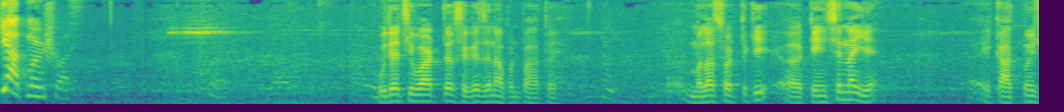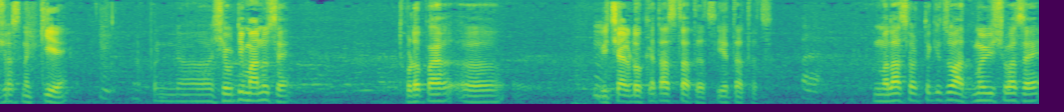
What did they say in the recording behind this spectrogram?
की आत्मविश्वास? उद्याची वाट तर सगळेजण आपण पाहतोय. मला असं वाटतं की टेन्शन नाही आहे एक आत्मविश्वास नक्की आहे. पण शेवटी माणूस आहे. थोडंफार विचार डोक्यात असतातच येतातच. मला असं वाटतं की जो आत्मविश्वास आहे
